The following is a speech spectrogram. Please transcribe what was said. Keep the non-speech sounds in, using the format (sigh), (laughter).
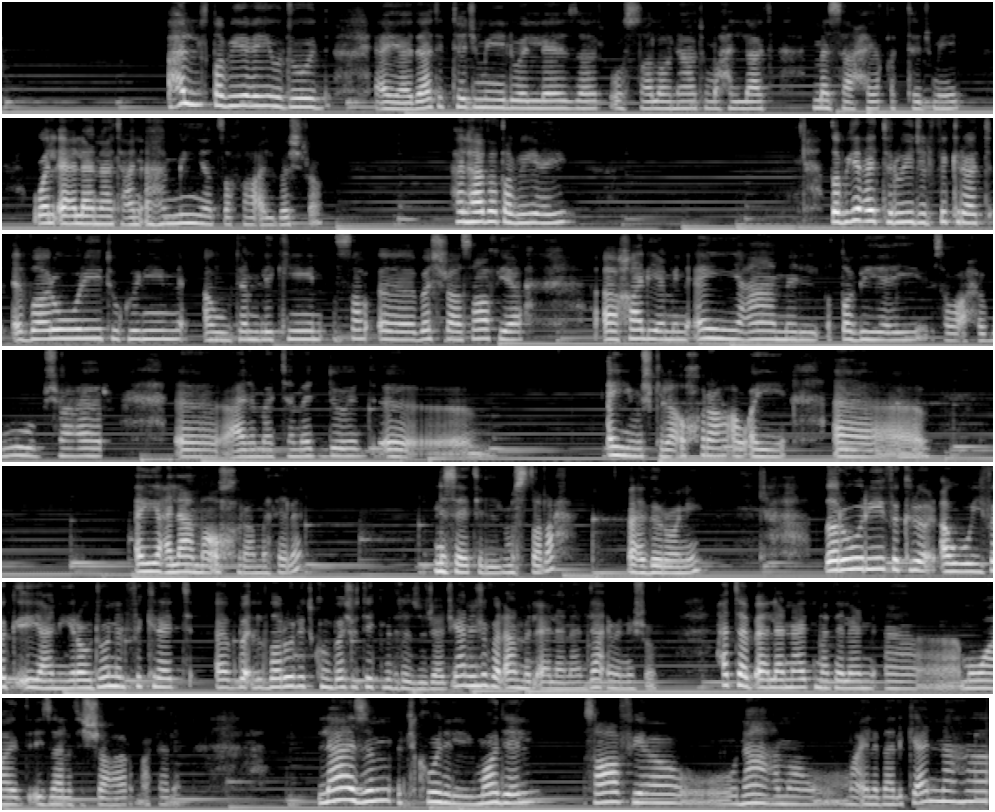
هل طبيعي وجود عيادات التجميل والليزر والصالونات ومحلات مساحيق التجميل؟ والإعلانات عن أهمية صفاء البشرة هل هذا طبيعي؟ طبيعة ترويج الفكرة ضروري تكونين أو تملكين آه، بشرة صافية آه، خالية من أي عامل طبيعي سواء حبوب شعر آه، علامات تمدد أي مشكلة أخرى أو أي أي علامة أخرى مثلا؟ نسيت المصطلح. اعذروني. ضروري فكر أو يفك يعني يروجون الفكرة ضروري تكون بشرتك مثل الزجاج. يعني نشوف الآن بالإعلانات دائما نشوف. حتى بإعلانات مثلا آه، مواد إزالة الشعر مثلا. لازم تكون الموديل صافية وناعمة وما إلى ذلك كأنها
